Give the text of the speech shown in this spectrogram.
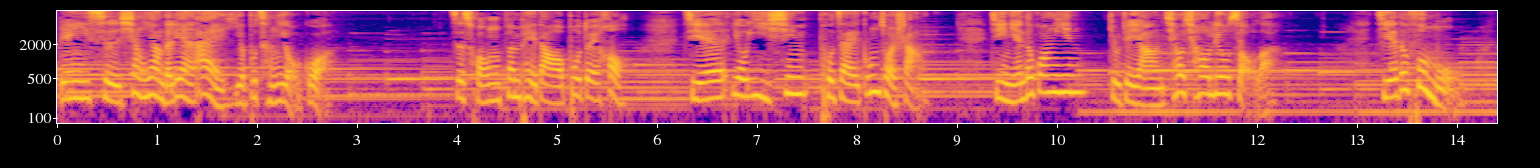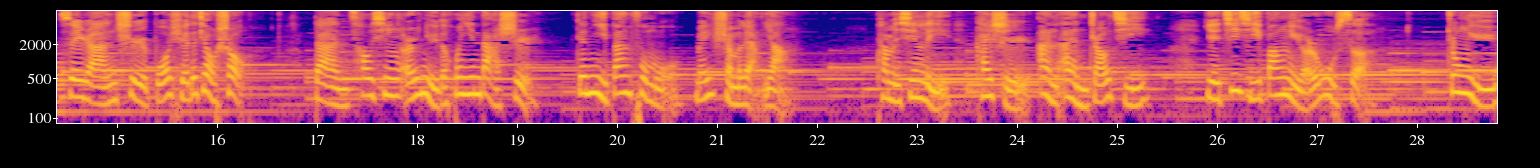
连一次像样的恋爱也不曾有过。自从分配到部队后，杰又一心扑在工作上，几年的光阴就这样悄悄溜走了。杰的父母虽然是博学的教授，但操心儿女的婚姻大事，跟一般父母没什么两样。他们心里开始暗暗着急，也积极帮女儿物色，终于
